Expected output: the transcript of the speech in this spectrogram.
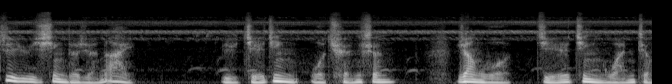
治愈性的仁爱与洁净我全身，让我。洁净完整。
